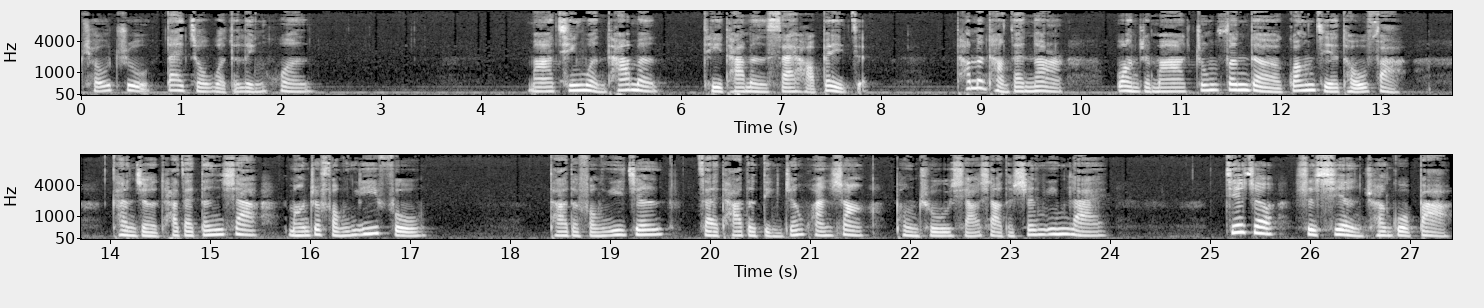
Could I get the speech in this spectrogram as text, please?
求主带走我的灵魂。妈亲吻他们，替他们塞好被子。他们躺在那儿，望着妈中分的光洁头发，看着她在灯下忙着缝衣服。她的缝衣针在她的顶针环上碰出小小的声音来。接着是线穿过爸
